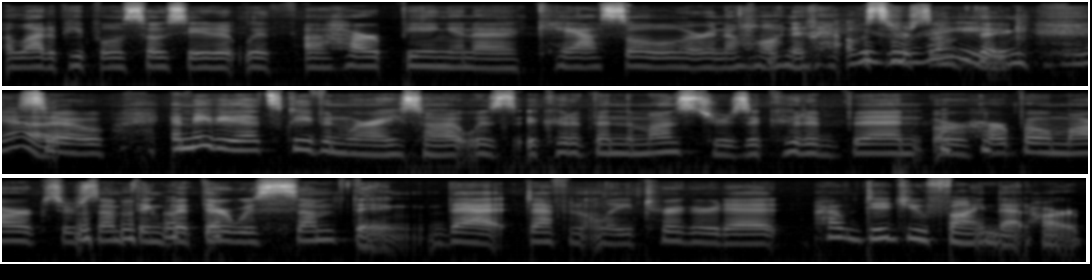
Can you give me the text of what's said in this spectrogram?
A lot of people associate it with a harp being in a castle or in a haunted house or Right, something. yeah. So, and maybe that's even where I saw it was. It could have been the Munsters. It could have been or Harpo Marx or something. but there was something that definitely triggered it How did you find that harp?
